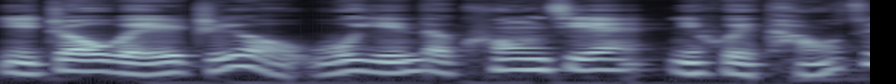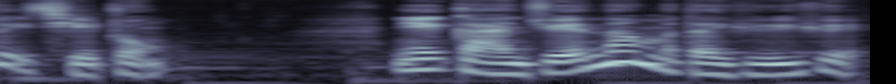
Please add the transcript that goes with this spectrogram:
你周围只有无垠的空间，你会陶醉其中，你感觉那么的愉悦，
